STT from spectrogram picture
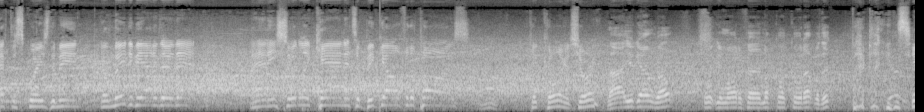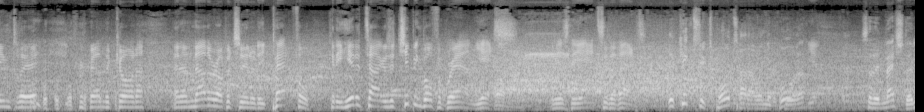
have to squeeze them in. He'll need to be able to do that. And he certainly can. It's a big goal for the Pies. Keep calling it, Shorey. No, you're going well. Thought you might have uh, not got caught up with it. Buckley and Sinclair around the corner. And another opportunity. Patfull, can he hit a target? It was a chipping ball for Brown. Yes. Here's the answer to that. The kick six points, Hutto, in the quarter. Yeah. So they've matched them.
